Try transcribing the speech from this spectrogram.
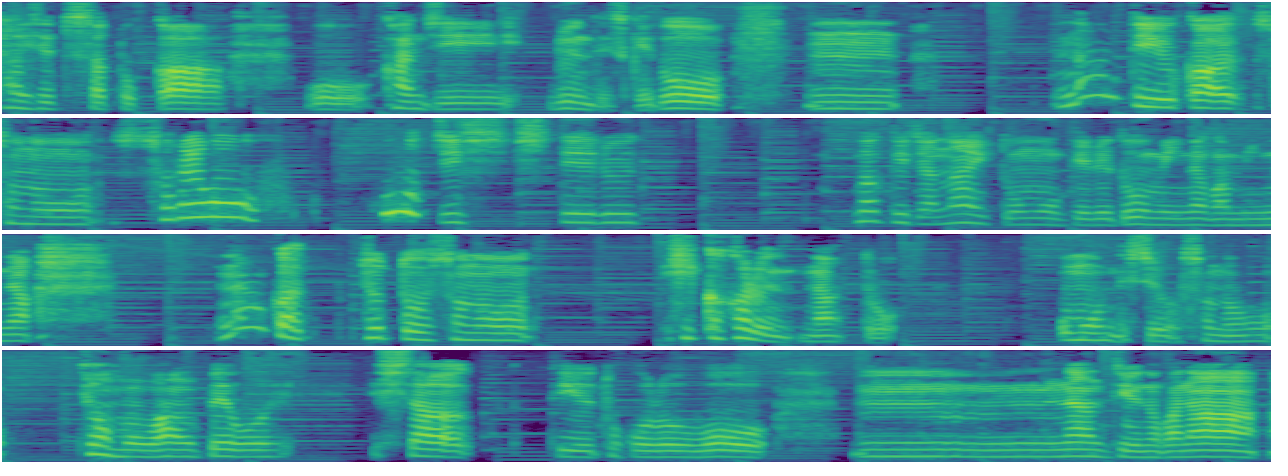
大切さとかを感じるんですけど、うん、なんていうか、その、それを放置してるわけじゃないと思うけれど、みんながみんな、なんかちょっとその、引っかかるなと思うんですよ。その、今日もワンオペをしたっていうところを、うーん、なんていうのかな、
